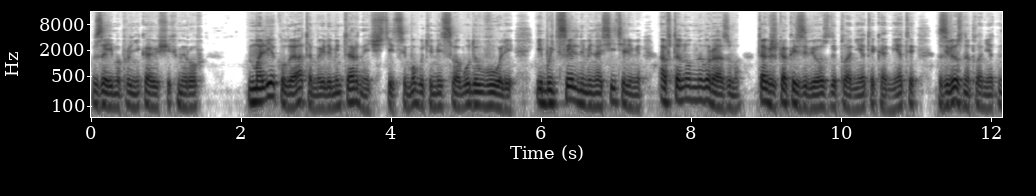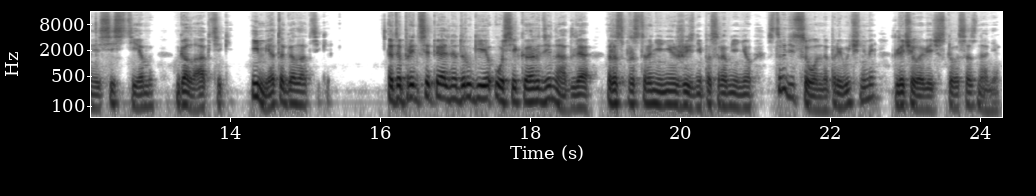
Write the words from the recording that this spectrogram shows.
взаимопроникающих миров. Молекулы, атомы, элементарные частицы могут иметь свободу воли и быть цельными носителями автономного разума, так же, как и звезды, планеты, кометы, звездно-планетные системы, галактики и метагалактики. Это принципиально другие оси координат для распространения жизни по сравнению с традиционно привычными для человеческого сознания.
